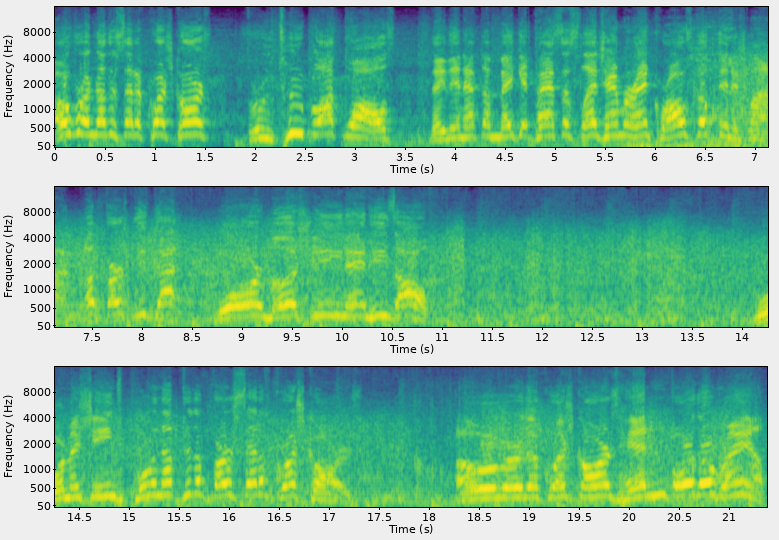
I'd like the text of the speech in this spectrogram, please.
over another set of crush cars, through two block walls, they then have to make it past the sledgehammer and cross the finish line. Up first, we've got War Machine, and he's off. War Machine's pulling up to the first set of crush cars. Over the crush cars, heading for the ramp.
